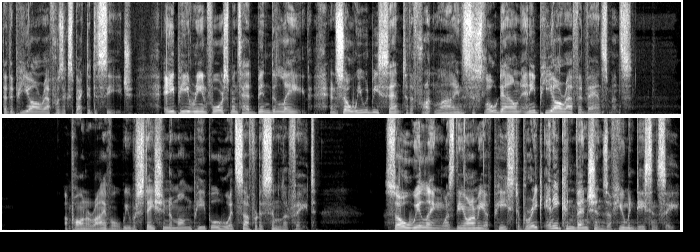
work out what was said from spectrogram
that the PRF was expected to siege. AP reinforcements had been delayed, and so we would be sent to the front lines to slow down any PRF advancements. Upon arrival, we were stationed among people who had suffered a similar fate. So willing was the army of peace to break any conventions of human decency.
